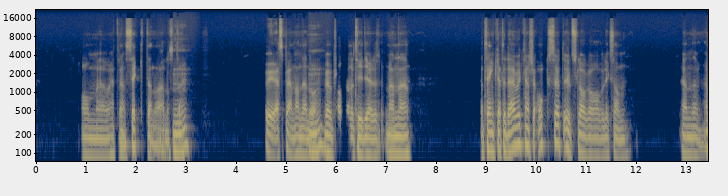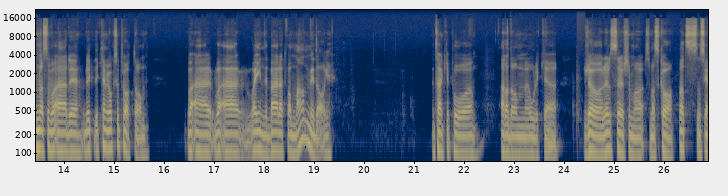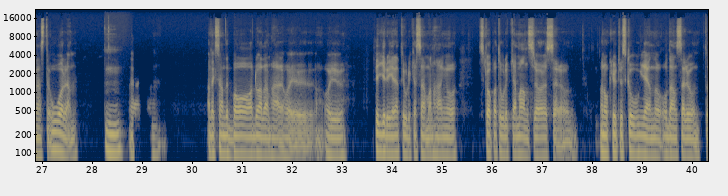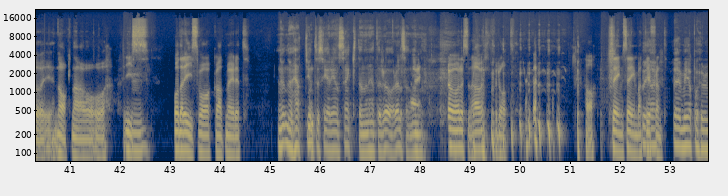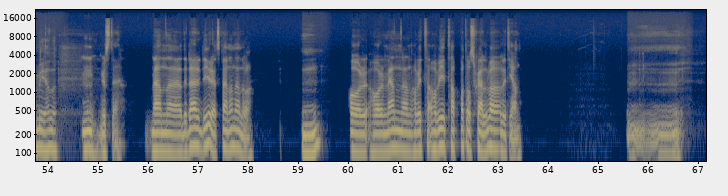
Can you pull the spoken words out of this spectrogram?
om, vad heter den, sekten va? Eller sånt mm. Det är rätt spännande ändå. Mm. Vi har pratat om det tidigare. Men jag tänker att det där är väl kanske också ett utslag av liksom en, jag menar alltså vad är det, det, det, kan vi också prata om. Vad, är, vad, är, vad innebär det att vara man idag? Med tanke på alla de olika rörelser som har, som har skapats de senaste åren. Mm. Eh, Alexander Bard och alla de här har ju, har ju figurerat i olika sammanhang och skapat olika mansrörelser. Och man åker ut i skogen och, och dansar runt och nakna och, och is, mm. badar isvak och allt möjligt. Nu, nu hette ju inte serien Sekten, den hette Rörelsen. Nej. Rörelsen, ja, förlåt. ja, same same but different. Jag, är med på hur du menar. Mm, just det. Men uh, det där det är ju rätt spännande ändå. Mm. Har, har männen, har vi, har vi tappat oss själva lite grann? Mm.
